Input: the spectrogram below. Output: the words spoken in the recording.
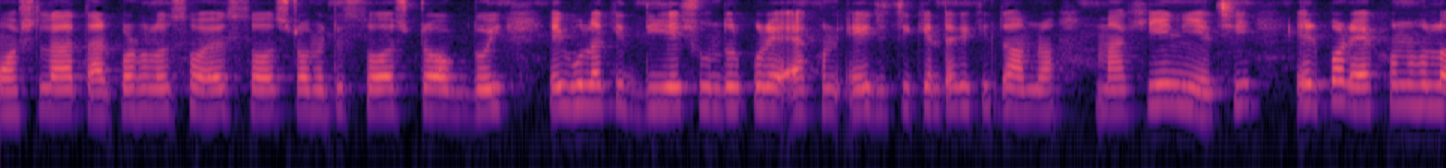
মশলা, তারপর হলো সয়া সস, টমেটো সস, টক দই, এগুলাকে দিয়ে সুন্দর করে এখন এই যে চিকেনটাকে কিন্তু আমরা মাখিয়ে নিয়েছি। এরপর এখন হলো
